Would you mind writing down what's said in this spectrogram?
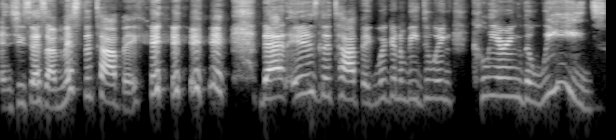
And she says, I missed the topic. that is the topic. We're going to be doing clearing the weeds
